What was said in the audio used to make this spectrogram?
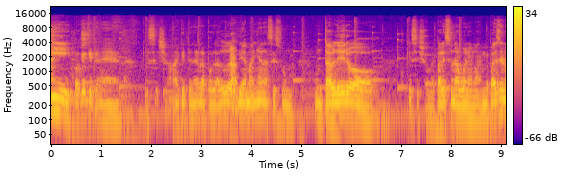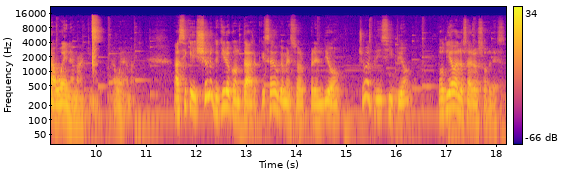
y porque hay que tenerla, qué sé yo, hay que tenerla por la duda. Claro. El día de mañana haces un, un tablero, qué sé yo, me parece una buena me parece una buena máquina, una buena máquina. Así que yo lo que quiero contar, que es algo que me sorprendió, yo al principio odiaba los aerosoles.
